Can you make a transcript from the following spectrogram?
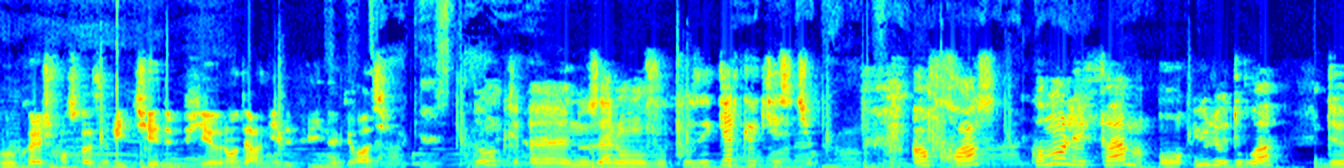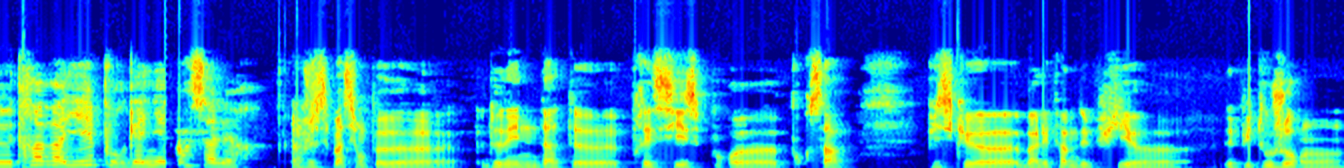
au Collège François Héritier depuis l'an dernier, depuis l'inauguration. Donc, nous allons vous poser quelques questions. En France, comment les femmes ont eu le droit de travailler pour gagner un salaire? Alors, je ne sais pas si on peut donner une date précise pour, pour ça, puisque bah, les femmes, depuis, depuis toujours, ont,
